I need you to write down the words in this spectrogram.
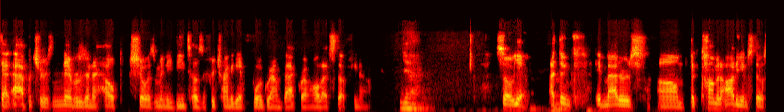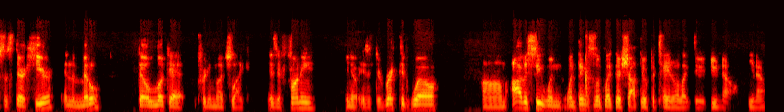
That aperture is never going to help show as many details if you're trying to get foreground, background, all that stuff, you know? Yeah. So, yeah, I think it matters. Um, the common audience, though, since they're here in the middle, they'll look at pretty much like, is it funny? You know, is it directed well? Um, obviously, when when things look like they're shot through a potato, like dude, you know, you know.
